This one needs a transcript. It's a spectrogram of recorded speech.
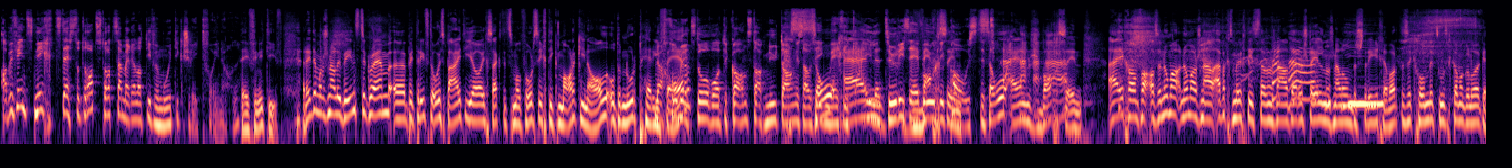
Aber ich finde es nichtsdestotrotz trotzdem ein relativ mutiger Schritt von ihnen, oder? Definitiv. Reden wir schnell über Instagram. Äh, betrifft uns beide ja, ich sage jetzt mal vorsichtig, marginal oder nur Ja, peripher. komm jetzt da, wo der ganze Tag nichts anderes als So irgendwelche ein geilen Zürichsee-Bilder postet. So ein Schwachsinn. Äh, Ich kann, also nur mal, nur mal schnell, einfach, das möchte ich jetzt da noch schnell an dieser Stelle noch schnell unterstreichen. Warte eine Sekunde, jetzt muss ich mal schauen.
